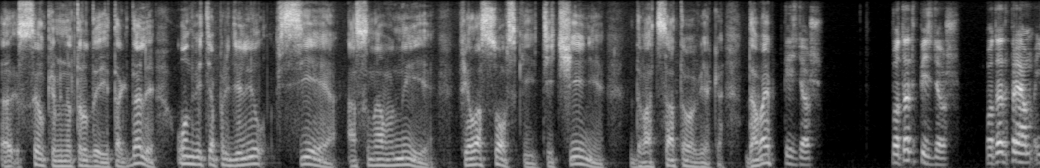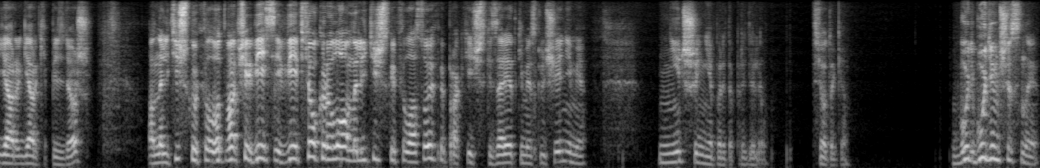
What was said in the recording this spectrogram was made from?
э, ссылками на труды и так далее, он ведь определил все основные философские течения 20 века. Давай... Пиздеж. Вот это пиздеж. Вот это прям яр, яркий пиздеж. Аналитическую вот вообще весь, весь все крыло аналитической философии практически за редкими исключениями Ницше не предопределил. Все-таки. Будь, будем честны.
